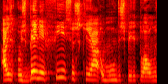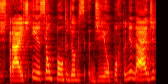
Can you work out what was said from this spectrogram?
as, os benefícios que a, o mundo espiritual nos traz, e isso é um ponto de, de oportunidade.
